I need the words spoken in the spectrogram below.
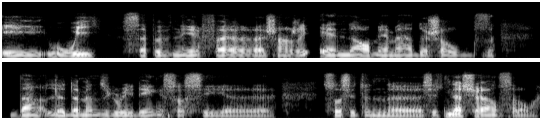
Et oui, ça peut venir faire euh, changer énormément de choses dans le domaine du grading. Ça, c'est euh, une, euh, une assurance, selon moi.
